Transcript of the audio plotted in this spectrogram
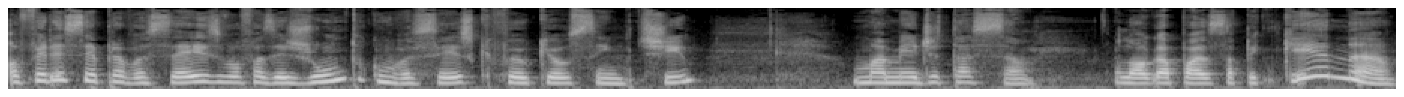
oferecer para vocês, vou fazer junto com vocês, que foi o que eu senti, uma meditação. Logo após essa pequena,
